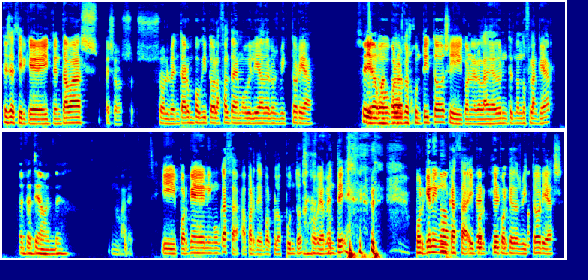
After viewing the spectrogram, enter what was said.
Es decir, que intentabas, eso, solventar un poquito la falta de movilidad de los Victoria Sí, yendo aguantar- con los dos juntitos y con el gladiador intentando flanquear. Efectivamente. Vale. ¿Y por qué ningún caza? Aparte, porque los puntos, obviamente. ¿Por qué ningún No, caza? ¿Y por, y eh, por qué dos victorias?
